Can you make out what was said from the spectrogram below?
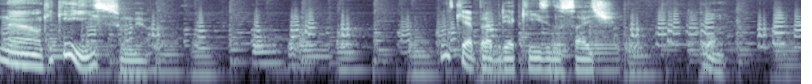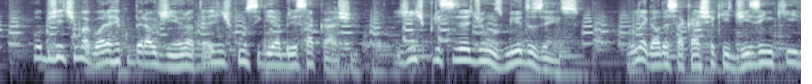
Não, que, que é isso, meu? Quanto que é para abrir a case do site? Bom, o objetivo agora é recuperar o dinheiro até a gente conseguir abrir essa caixa. A gente precisa de uns 1.200. O legal dessa caixa é que dizem que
